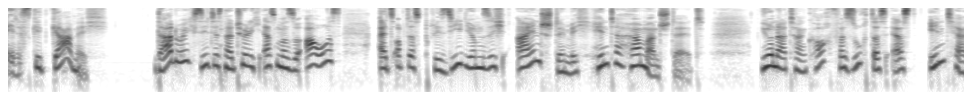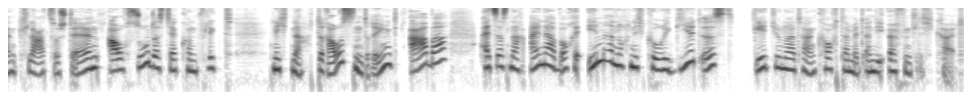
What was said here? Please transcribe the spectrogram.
Ey, das geht gar nicht. Dadurch sieht es natürlich erstmal so aus, als ob das Präsidium sich einstimmig hinter Hörmann stellt. Jonathan Koch versucht das erst intern klarzustellen, auch so, dass der Konflikt nicht nach draußen dringt. Aber als das nach einer Woche immer noch nicht korrigiert ist, geht Jonathan Koch damit an die Öffentlichkeit,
